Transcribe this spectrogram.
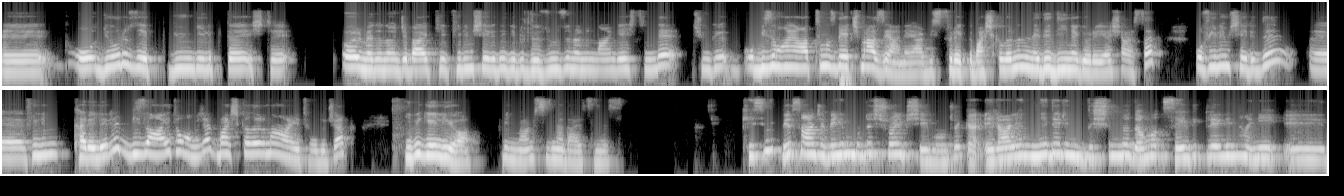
Ee, o diyoruz ya gün gelip de işte ölmeden önce belki film şeridi gibi gözümüzün önünden geçtiğinde çünkü o bizim hayatımız geçmez yani eğer biz sürekli başkalarının ne dediğine göre yaşarsak o film şeridi, e, film kareleri bize ait olmayacak, başkalarına ait olacak gibi geliyor. Bilmiyorum siz ne dersiniz? Kesinlikle. Sadece benim burada şöyle bir şeyim olacak. Yani el alem ne derin dışında da ama sevdiklerinin hani e,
